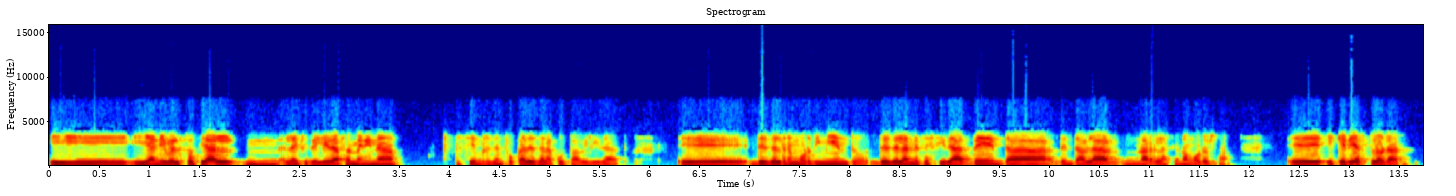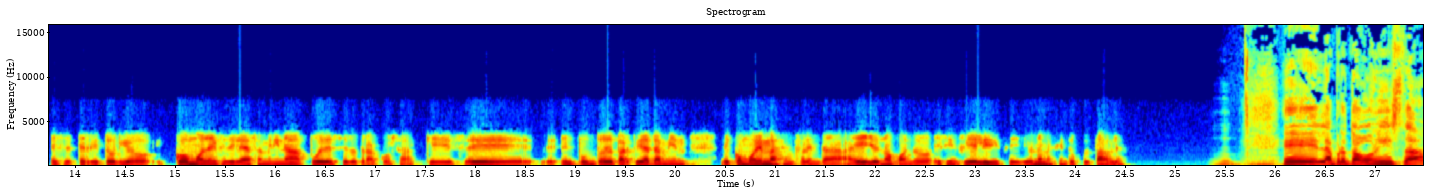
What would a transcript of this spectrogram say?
y, a nivel social, mm, la infidelidad femenina siempre se enfoca desde la culpabilidad, eh, desde el remordimiento, desde la necesidad de, entablar una relación amorosa. Eh, y quería explorar ese territorio, cómo la infidelidad femenina puede ser otra cosa, que es eh, el punto de partida también de cómo Emma se enfrenta a ello, ¿no? Cuando es infiel y dice, yo no me siento culpable. Eh, la protagonista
